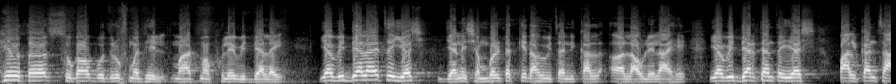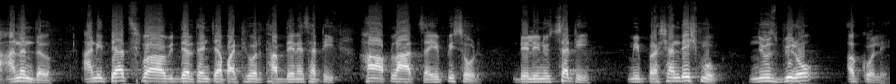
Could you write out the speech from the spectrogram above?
हे होतं सुगाव बुद्रुकमधील महात्मा फुले विद्यालय. या विद्यालयाचं यश ज्याने शंभर टक्के दहावीचा निकाल लावलेला आहे या विद्यार्थ्यांचं यश पालकांचा आनंद. आणि त्याच विद्यार्थ्यांच्या पाठीवर थाप देण्यासाठी हा आपला आजचा एपिसोड डेली न्यूजसाठी मी प्रशांत देशमुख न्यूज ब्युरो अकोले.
